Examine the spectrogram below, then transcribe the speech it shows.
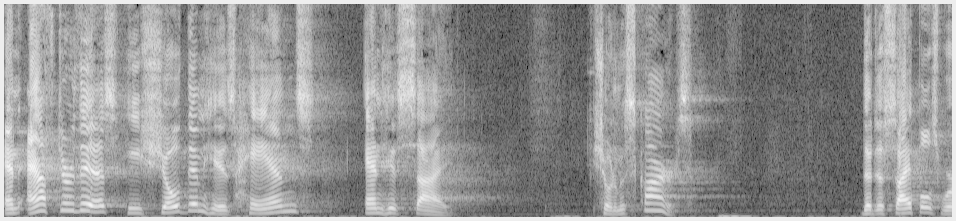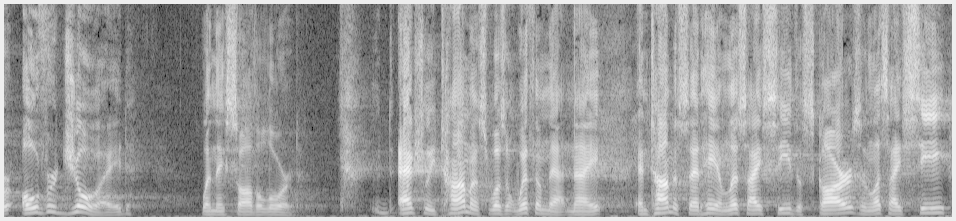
And after this, he showed them his hands and his side. He showed them his scars. The disciples were overjoyed when they saw the Lord. Actually, Thomas wasn't with them that night, and Thomas said, Hey, unless I see the scars, unless I see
